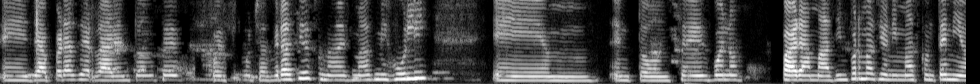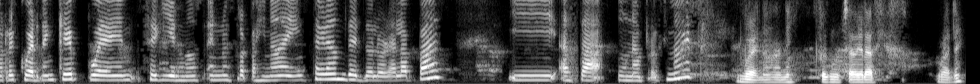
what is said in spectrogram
eh, ya para cerrar, entonces, pues muchas gracias una vez más, mi Juli. Em, entonces, bueno, para más información y más contenido, recuerden que pueden seguirnos en nuestra página de Instagram del Dolor a la Paz y hasta una próxima vez. Bueno, Ani, pues muchas gracias. Vale.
